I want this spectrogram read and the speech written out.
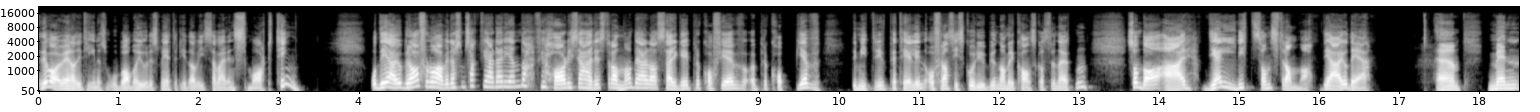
det var jo en av de tingene som Obama gjorde, som i ettertid har vist seg å være en smart ting. Og det er jo bra, for nå er vi der, som sagt. Vi er der igjen, da. Vi har disse her stranda. Det er da Sergej Prokofjev, Prokopjev, Dmitriv Petelin og Francisco Rubio, den amerikanske astronauten, som da er De er litt sånn stranda. De er jo det. Eh, men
